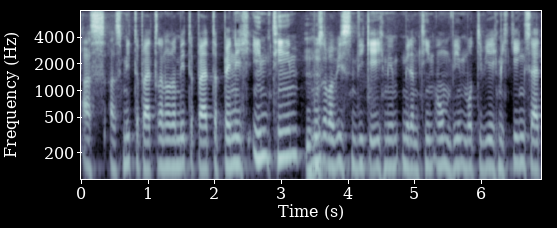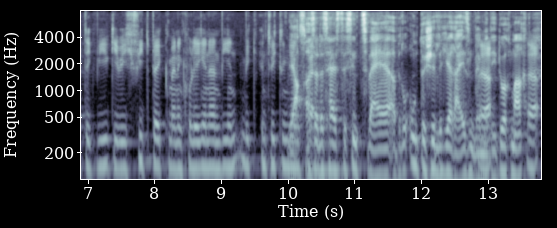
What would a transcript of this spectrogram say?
Als, als Mitarbeiterin oder Mitarbeiter bin ich im Team, mhm. muss aber wissen, wie gehe ich mit, mit einem Team um, wie motiviere ich mich gegenseitig, wie gebe ich Feedback meinen Kolleginnen, wie, entwickeln wir ja, uns. Also das heißt, es sind zwei ein bisschen unterschiedliche Reisen, wenn ja. man die durchmacht, ja.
